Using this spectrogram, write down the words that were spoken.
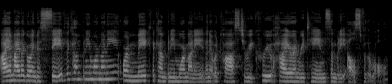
I am either going to save the company more money or make the company more money than it would cost to recruit, hire, and retain somebody else for the role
